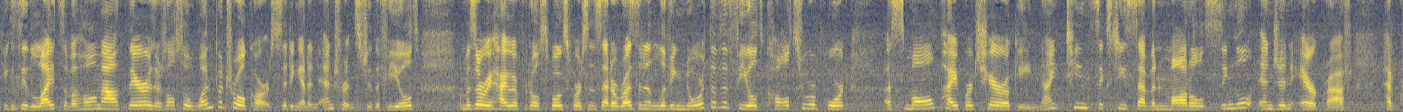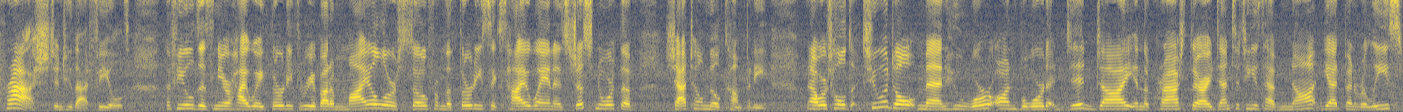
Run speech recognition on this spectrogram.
You can see the lights of a home out there. There's also one patrol car sitting at an entrance to the field. A Missouri Highway Patrol spokesperson said a resident living north of the field called to report a small Piper Cherokee 1967 model single engine aircraft had crashed into that field. The field is near Highway 33, about a mile or so from the 36 highway, and is just north of Shatto Milk Company. Now, we're told two adult men who were on board did die in the crash. Their identities have not yet been released.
